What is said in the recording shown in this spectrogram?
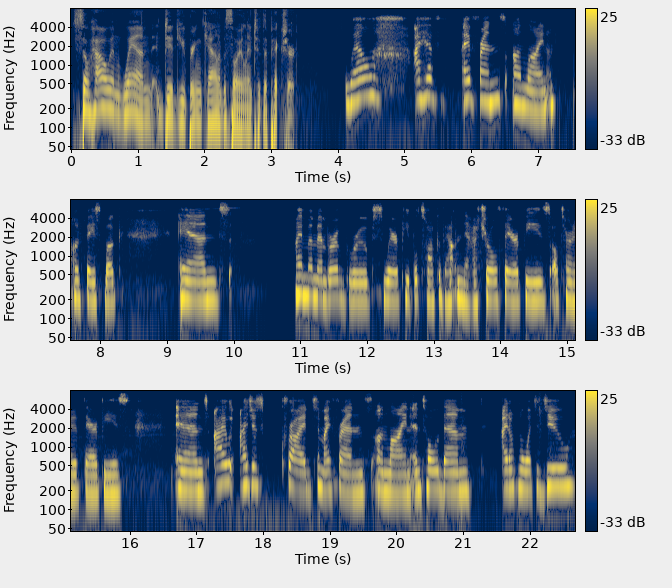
So, how and when did you bring cannabis oil into the picture? Well, I have I have friends online on Facebook, and I'm a member of groups where people talk about natural therapies, alternative therapies, and I I just cried to my friends online and told them I don't know what to do.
